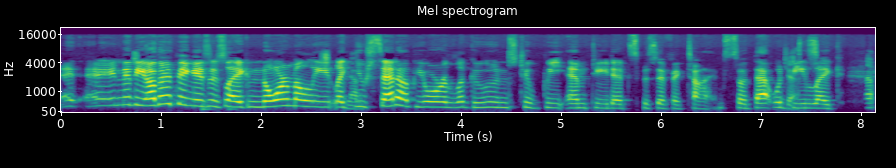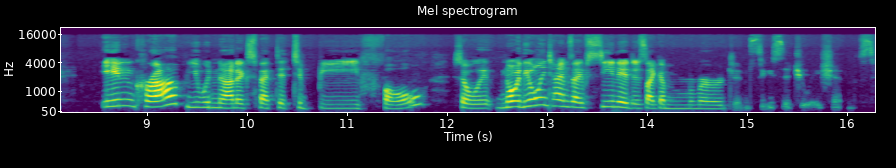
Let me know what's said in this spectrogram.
And and the other thing is, is like normally, like Yeah. you set up your lagoons to be emptied at specific times. So that would be like Yep. in crop, you would not expect it to be full. So it, no, the only times I've seen it is like emergency situations,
